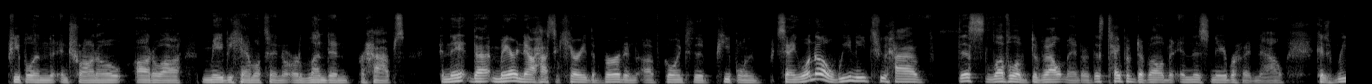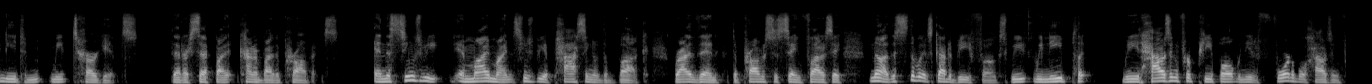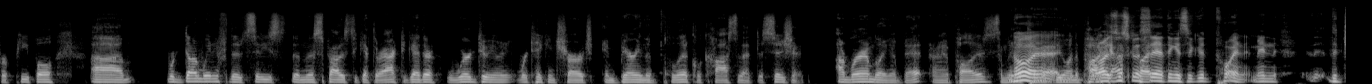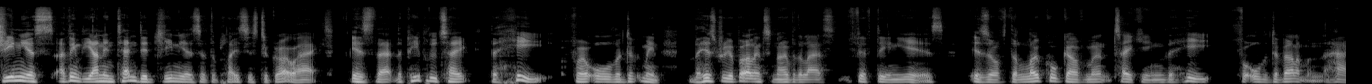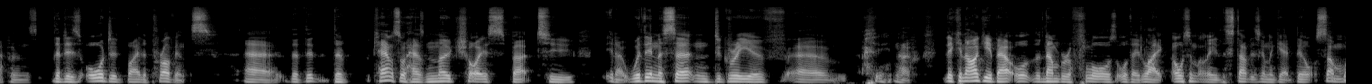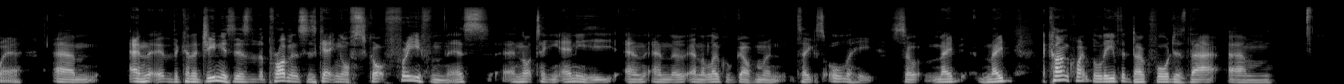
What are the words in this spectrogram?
people in in Toronto, Ottawa, maybe Hamilton or London, perhaps. And they, that mayor now has to carry the burden of going to the people and saying, well, no, we need to have this level of development or this type of development in this neighborhood now because we need to meet targets that are set by kind of by the province. And this seems to be, in my mind, it seems to be a passing of the buck rather than the province is saying flat out saying, no, this is the way it's got to be, folks. We we need we need housing for people. We need affordable housing for people. Um, we're done waiting for the cities, the municipalities to get their act together. We're doing, we're taking charge and bearing the political cost of that decision. I'm rambling a bit. I apologize. Something no, I do on the podcast. I was just going to but... say, I think it's a good point. I mean, the genius, I think the unintended genius of the Places to Grow Act is that the people who take the heat for all the, I mean, the history of Burlington over the last 15 years is of the local government taking the heat for all the development that happens that is ordered by the province. Uh, the, the, the council has no choice but to, you know, within a certain degree of, uh, you know, they can argue about all the number of floors or they like. Ultimately, the stuff is going to get built somewhere. Um, and the kind of genius is that the province is getting off scot free from this and not taking any heat, and and the and the local government takes all the heat. So maybe maybe I can't quite believe that Doug Ford is that um,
